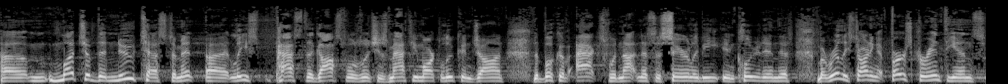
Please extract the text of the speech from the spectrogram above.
uh, much of the New Testament, uh, at least past the Gospels, which is Matthew, Mark, Luke, and John, the book of Acts would not necessarily be included in this, but really starting at First Corinthians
